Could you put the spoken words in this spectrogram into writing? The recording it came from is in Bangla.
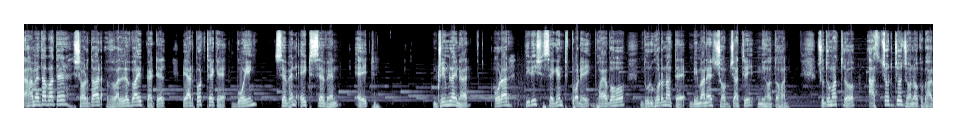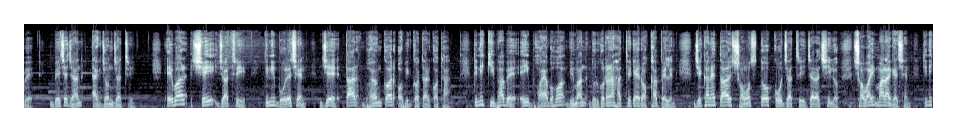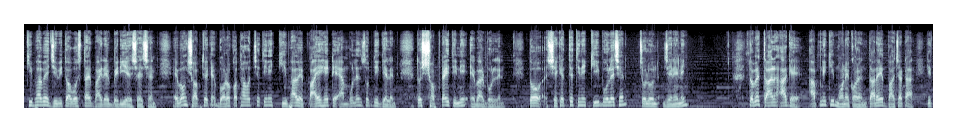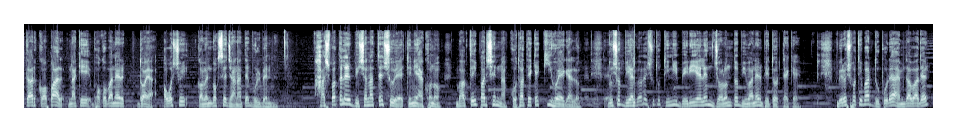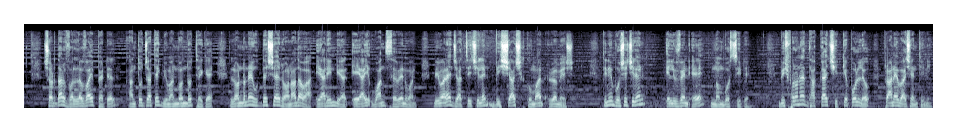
আহমেদাবাদের সর্দার বল্লভভাই প্যাটেল এয়ারপোর্ট থেকে Boeing seven eight seven eight Dreamliner ওড়ার তিরিশ সেকেন্ড পরেই ভয়াবহ দুর্ঘটনাতে বিমানের সব যাত্রী নিহত হন। শুধুমাত্র আশ্চর্যজনকভাবে বেঁচে যান একজন যাত্রী। এবার সেই যাত্রী তিনি বলেছেন যে তার ভয়ঙ্কর অভিজ্ঞতার কথা। তিনি কীভাবে এই ভয়াবহ বিমান দুর্ঘটনার হাত থেকে রক্ষা পেলেন, যেখানে তার সমস্ত কোযাত্রী যারা ছিল সবাই মারা গেছেন, তিনি কীভাবে জীবিত অবস্থায় বাইরে বেরিয়ে এসেছেন এবং সবথেকে বড় কথা হচ্ছে তিনি কীভাবে পায়ে হেঁটে অ্যাম্বুলেন্স অবধি গেলেন, তো সবটাই তিনি এবার বললেন। তো সেক্ষেত্রে তিনি কি বলেছেন? চলুন জেনে নিন তবে তার আগে আপনি কি মনে করেন তার এই বাচ্চাটা কি তার কপাল নাকি ভগবানের দয়া? অবশ্যই কমেন্ট বক্সে জানাতে ভুলবেন হাসপাতালের বিছানাতে শুয়ে তিনি এখনও ভাবতেই পারছেন না কোথা থেকে কি হয়ে গেল। দুশো বিয়ালভাবে শুধু তিনি বেরিয়ে এলেন জ্বলন্ত বিমানের ভিতর থেকে। বৃহস্পতিবার দুপুরে আহমেদাবাদের সর্দার বল্লভভাই প্যাটেল আন্তর্জাতিক বিমানবন্দর থেকে লন্ডনের উদ্দেশ্যে রওনা দেওয়া এয়ার ইন্ডিয়ার এআই ওয়ান সেভেন ওয়ান বিমানের যাত্রী ছিলেন বিশ্বাস কুমার রমেশ। তিনি বসেছিলেন ইলেভেন এ নম্বর সিটে। বিস্ফোরণের ধাক্কায় ছিটকে পড়লেও প্রাণে বাঁচেন তিনি।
